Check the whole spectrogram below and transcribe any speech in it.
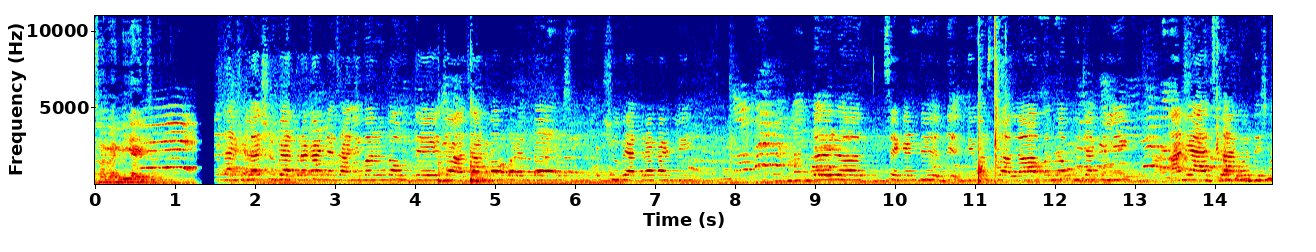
सगळ्यांनी यायचं. तारखेला शुभयात्रा काढण्यात आली. वरणगाव ते जा जाणगावपर्यंत शुभयात्रा काढली. नंतर सेकंड दिवस झाला आपण पूजा केली आणि आज केली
